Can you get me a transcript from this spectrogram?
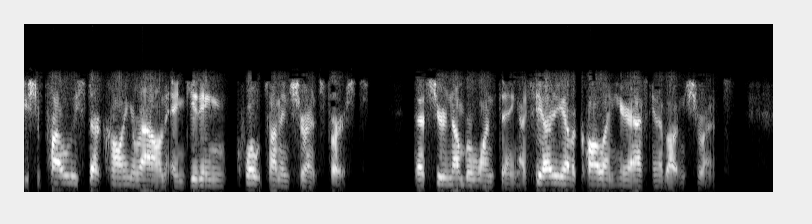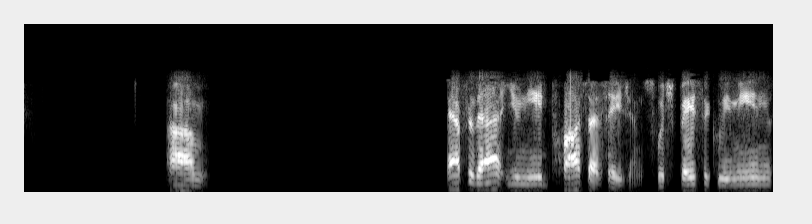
you should probably start calling around and getting quotes on insurance first. That's your number one thing. I see I already have a call in here asking about insurance. Um, after that, you need process agents, which basically means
